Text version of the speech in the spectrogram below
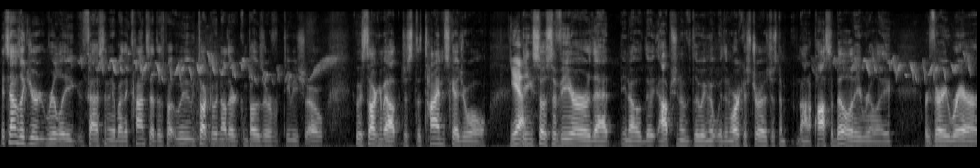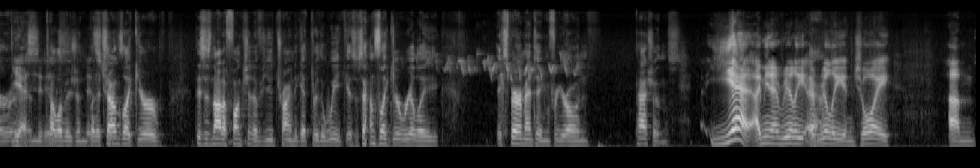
It sounds like you're really fascinated by the concept. But we, we talked to another composer of a TV show who was talking about just the time schedule Yeah. being so severe that you know the option of doing it with an orchestra is just a, not a possibility, really, or it's very rare in, Yes, in television. But it true. sounds like you're. This is not a function of you trying to get through the week. It sounds like you're really experimenting for your own passions. yeah i mean i really i really enjoy um,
